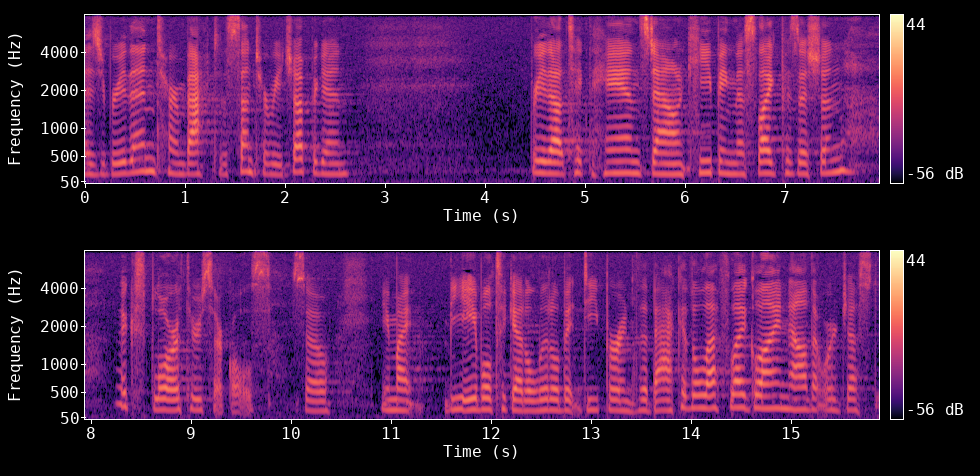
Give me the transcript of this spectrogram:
As you breathe in, turn back to the center, reach up again. Breathe out, take the hands down, keeping this leg position. Explore through circles. So you might be able to get a little bit deeper into the back of the left leg line now that we're just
